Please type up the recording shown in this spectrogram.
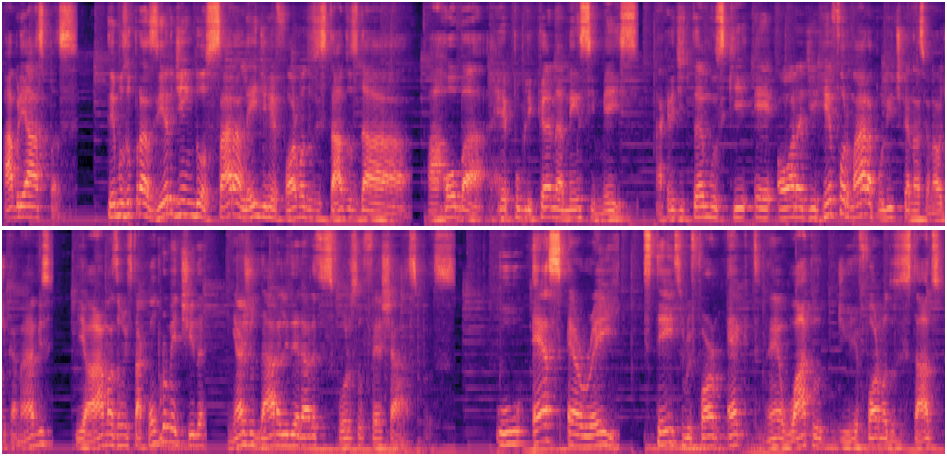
Abre aspas. Temos o prazer de endossar a lei de reforma dos estados da arroba republicana Nancy Mace. Acreditamos que é hora de reformar a política nacional de cannabis e a Amazon está comprometida em ajudar a liderar esse esforço, fecha aspas. O SRA, States Reform Act, né, o ato de reforma dos estados,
